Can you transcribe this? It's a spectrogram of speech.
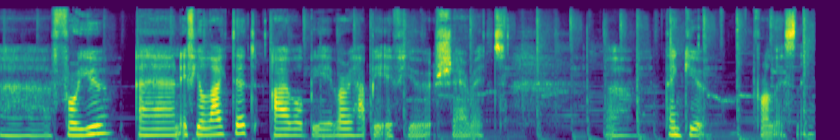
uh, for you. And if you liked it, I will be very happy if you share it. Um, thank you for listening.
